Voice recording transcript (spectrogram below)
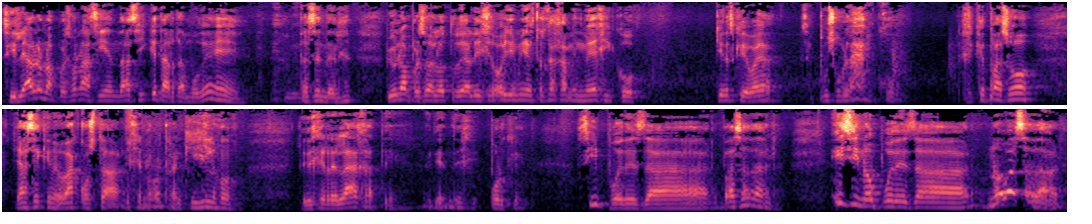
Si le habla a una persona Hacienda, sí que tartamudee. ¿Estás entendiendo? Vi una persona el otro día, le dije, oye, mira, está el jajam en México. ¿Quieres que vaya? Se puso blanco. Le dije, ¿qué pasó? Ya sé que me va a costar. Le dije, no, tranquilo. Le dije, relájate. ¿Me entiendes? Dije, ¿por qué? Si puedes dar, vas a dar. Y si no puedes dar, no vas a dar.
